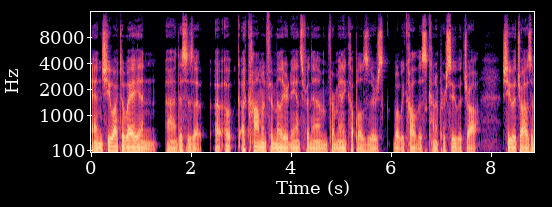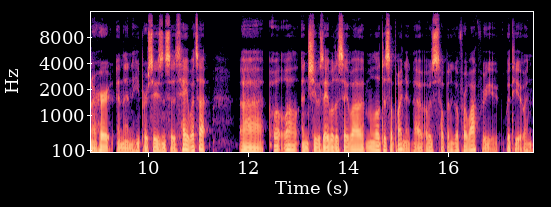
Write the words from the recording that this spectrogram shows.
And she walked away. And uh, this is a, a, a, common familiar dance for them. For many couples, there's what we call this kind of pursue withdraw. She withdraws in her hurt. And then he pursues and says, hey, what's up? Uh, well, well, and she was able to say, well, I'm a little disappointed. I, I was hoping to go for a walk for you with you. And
